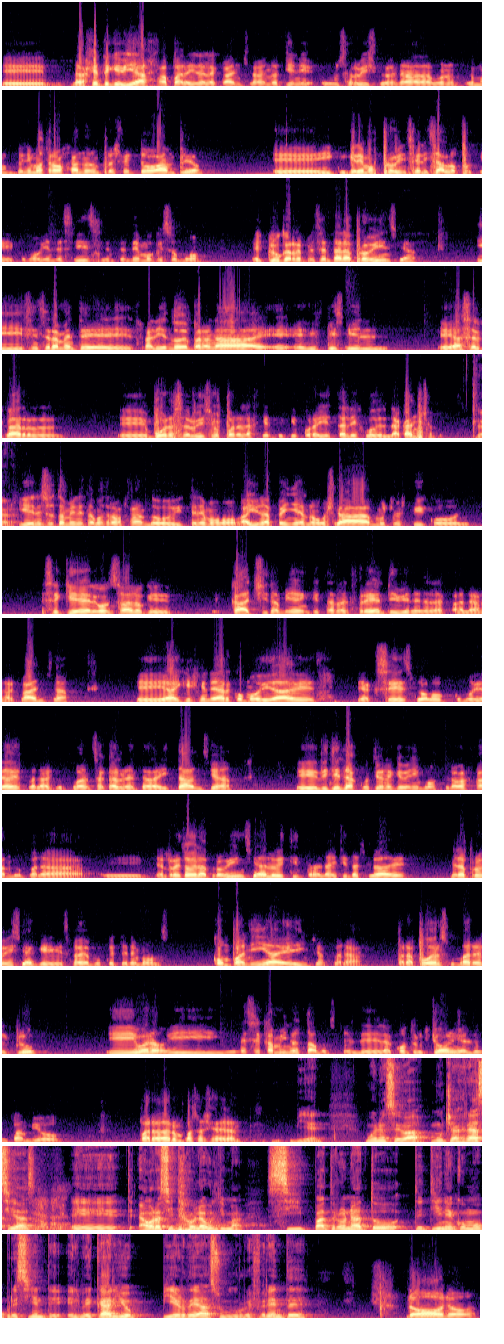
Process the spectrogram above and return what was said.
Eh, la gente que viaja para ir a la cancha no tiene un servicio de nada. Bueno, venimos trabajando en un proyecto amplio eh, y que queremos provincializarlo porque, como bien decís, entendemos que somos el club que representa a la provincia y sinceramente saliendo de Paraná es, difícil acercar buenos servicios para la gente que por ahí está lejos de la cancha. Y en eso también estamos trabajando y tenemos, hay una peña en Novoyá, muchos chicos, Ezequiel, Gonzalo, que Cachi también, que están al frente y vienen a la, cancha. Eh, hay que generar comodidades de acceso, comodidades para que puedan sacar una entrada a distancia. Eh, distintas cuestiones que venimos trabajando para eh, el resto de la provincia, los distintos, las distintas ciudades de la provincia que sabemos que tenemos compañía e hinchas para, para poder sumar al club y bueno, y en ese camino estamos, el de la construcción y el de un cambio para dar un paso hacia adelante. Bien. Bueno, Seba, muchas gracias. Eh, ahora sí te hago la última. Si Patronato te tiene como presidente, ¿el becario pierde a su referente? No, no.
